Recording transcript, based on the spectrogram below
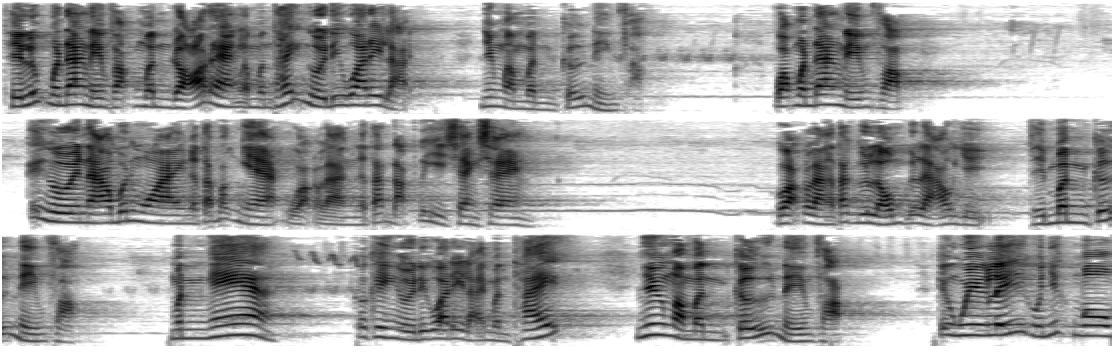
Thì lúc mình đang niệm phật, mình rõ ràng là mình thấy người đi qua đi lại. Nhưng mà mình cứ niệm phật. Hoặc mình đang niệm phật, cái người nào bên ngoài người ta bắt nhạc, hoặc là người ta đập cái gì sàn sàn hoặc là người ta cứ lộn, cứ lạo gì, thì mình cứ niệm phật. Mình nghe, có khi người đi qua đi lại mình thấy, nhưng mà mình cứ niệm phật. Cái nguyên lý của nhất môn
